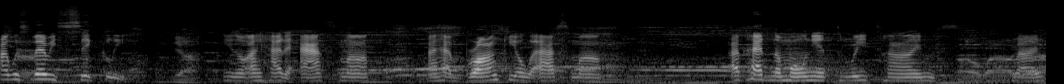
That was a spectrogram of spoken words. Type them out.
I was very sickly. Yeah. You know, I had asthma. I have bronchial asthma. I've had pneumonia three times. Oh wow. Right.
